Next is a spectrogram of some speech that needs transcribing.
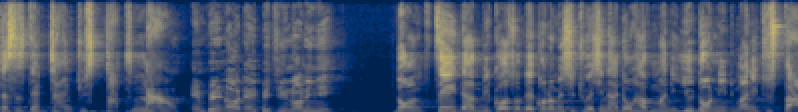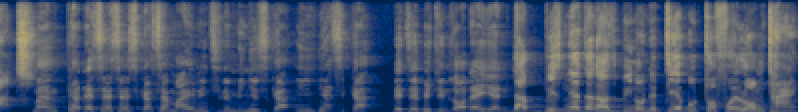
this is the time to start now. Don't say that because of the economic situation, I don't have money. You don't need money to start. That business that has been on the table top for a long time.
